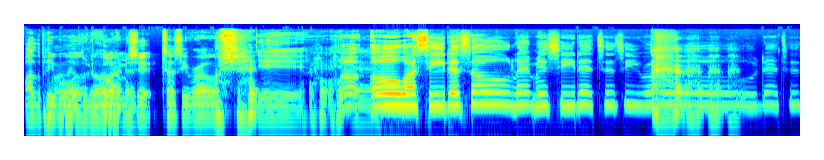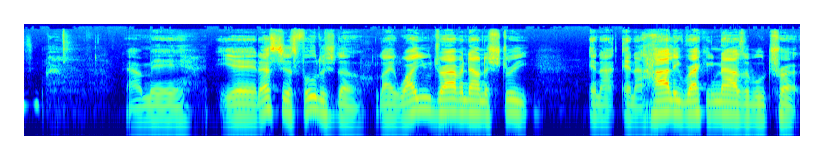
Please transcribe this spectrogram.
other people They was was doing recording like and the shit. Tootsie Roll shit. Yeah, Uh, Yeah. Oh, I see that soul. Let me see that tootsie roll. that tootsie. I mean, yeah, that's just foolish though. Like, why you driving down the street in a in a highly recognizable truck,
